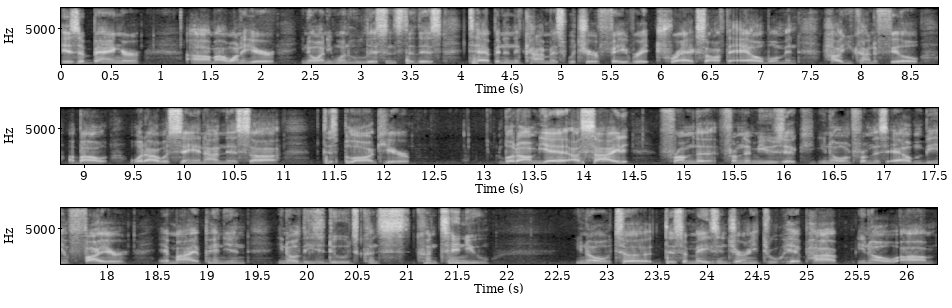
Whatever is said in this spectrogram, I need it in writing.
is a banger. Um, I want to hear, you know, anyone who listens to this tapping in the comments with your favorite tracks off the album and how you kind of feel about what I was saying on this uh, this blog here. But um, yeah, aside from the from the music, you know, and from this album being fire, in my opinion, you know, these dudes con continue, you know, to this amazing journey through hip hop. You know, um,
